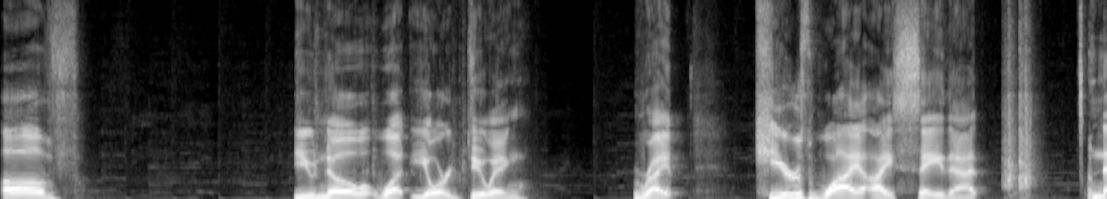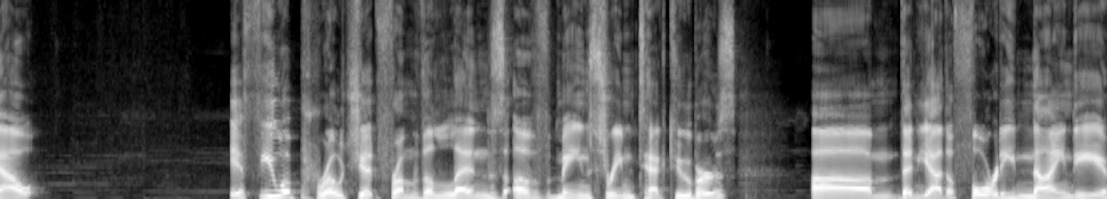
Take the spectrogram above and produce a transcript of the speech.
of you know what you're doing right? Here's why i say that. Now if you approach it from the lens of mainstream tech tubers, um, then yeah, the 4090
